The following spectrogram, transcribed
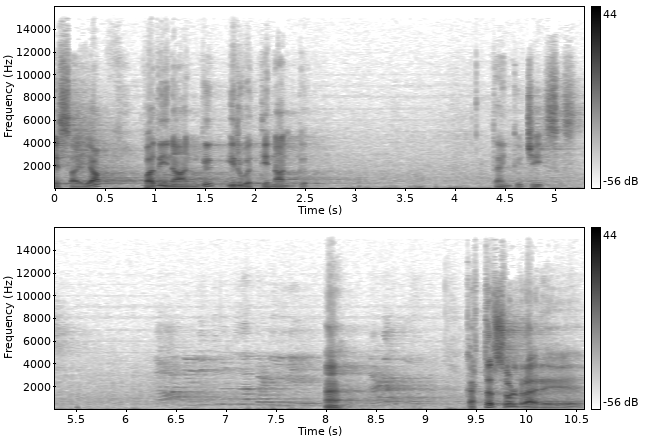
ஏசாயா பதினான்கு இருபத்தி நான்கு தேங்க்யூ ஜீசஸ் ஆ. கர்த்தர் சொல்றாரு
